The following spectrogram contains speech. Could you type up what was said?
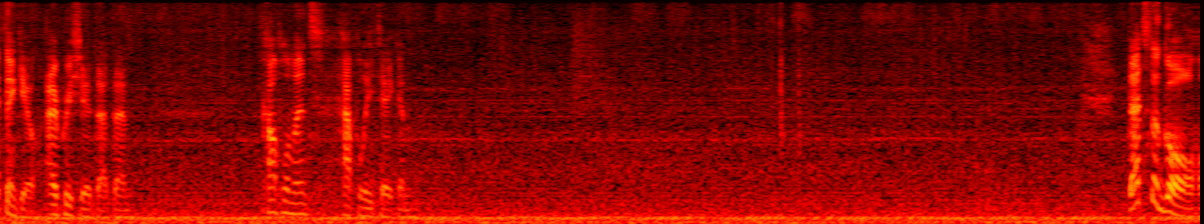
Why, thank you. I appreciate that then. Compliment happily taken. That's the goal.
